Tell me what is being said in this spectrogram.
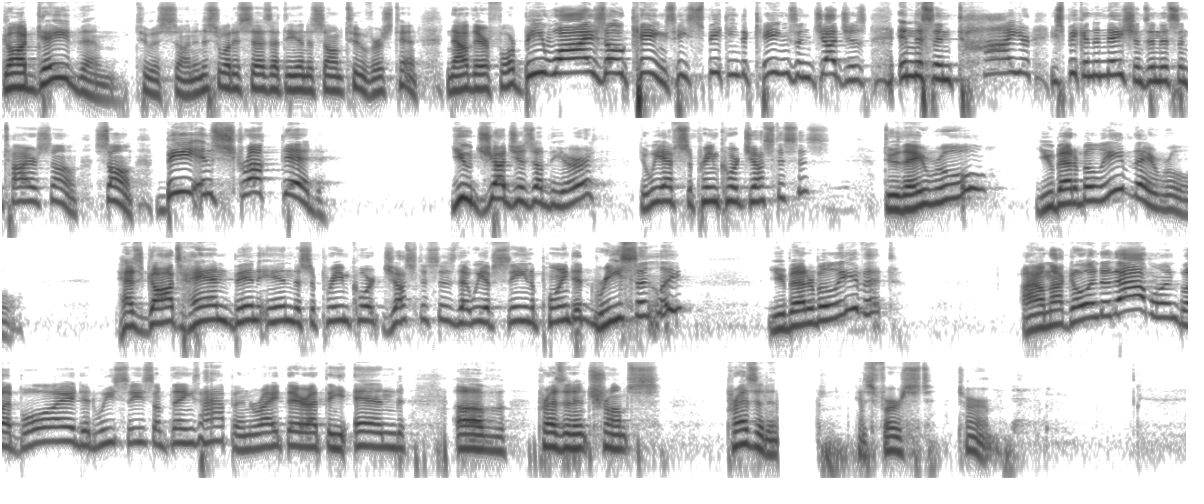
God gave them to his son. And this is what it says at the end of Psalm 2, verse 10. Now, therefore, be wise, O kings. He's speaking to kings and judges in this entire, he's speaking to nations in this entire psalm. psalm. Be instructed, you judges of the earth. Do we have Supreme Court justices? Do they rule? You better believe they rule. Has God's hand been in the Supreme Court justices that we have seen appointed recently? You better believe it. I'll not go into that one, but boy, did we see some things happen right there at the end of President Trump's president, his first term.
